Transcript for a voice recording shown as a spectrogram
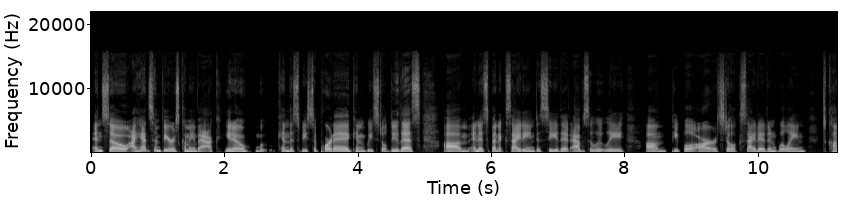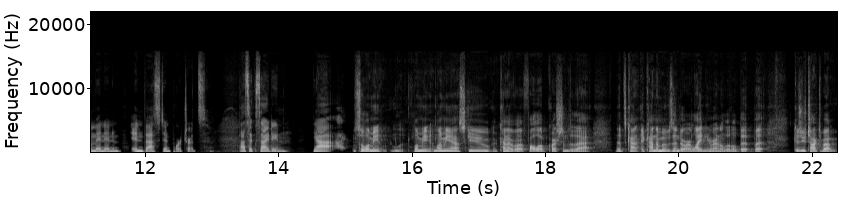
and so i had some fears coming back you know can this be supported can we still do this um, and it's been exciting to see that absolutely um, people are still excited and willing to come in and invest in portraits that's exciting yeah. So let me let me let me ask you kind of a follow up question to that. It's kind of, it kind of moves into our lightning round a little bit, but because you talked about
